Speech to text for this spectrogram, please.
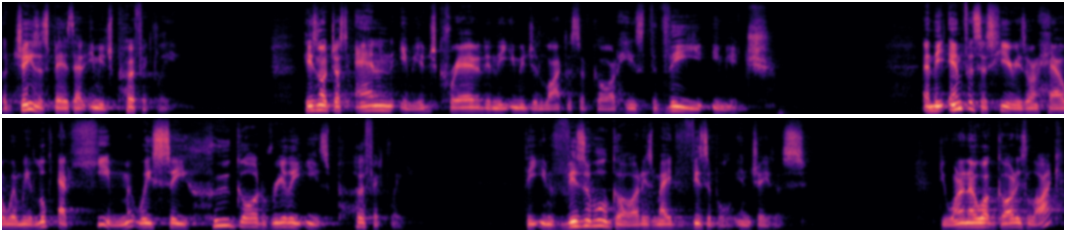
But Jesus bears that image perfectly. He's not just an image created in the image and likeness of God, he's the image. And the emphasis here is on how, when we look at him, we see who God really is perfectly the invisible God is made visible in Jesus. Do you want to know what God is like?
